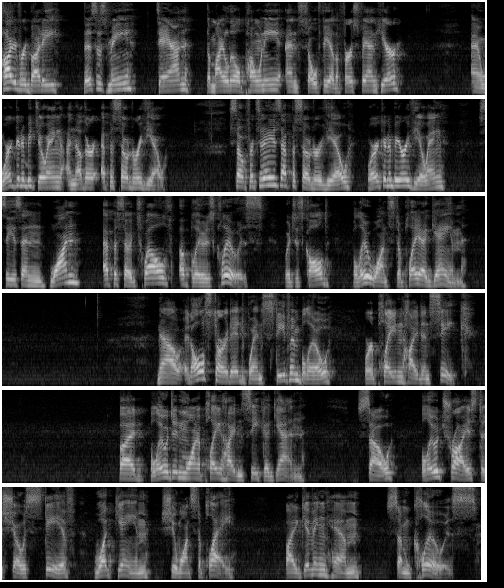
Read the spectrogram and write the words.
Hi, everybody. This is me, Dan, the My Little Pony, and Sofia, the first fan here. And we're going to be doing another episode review. So, for today's episode review, we're going to be reviewing season 1, episode 12 of Blue's Clues, which is called Blue Wants to Play a Game. Now, it all started when Steve and Blue were playing hide and seek. But Blue didn't want to play hide and seek again. So, Blue tries to show Steve what game she wants to play by giving him some clues.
